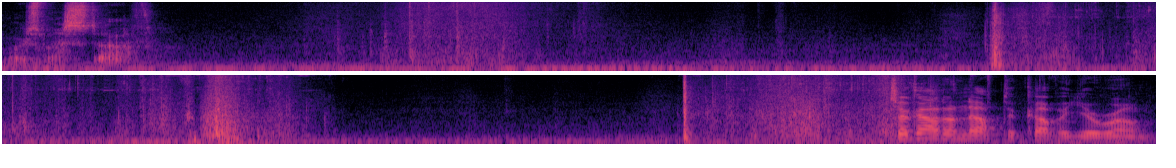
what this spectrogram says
Where's my stuff? Took out enough to cover your room.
